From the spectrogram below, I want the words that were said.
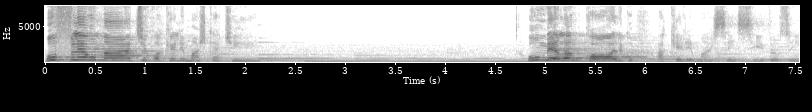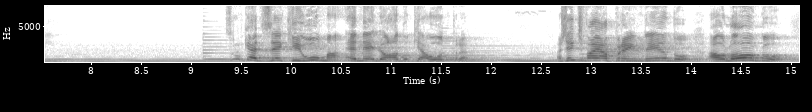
O fleumático, aquele mais quietinho. O melancólico, aquele mais sensívelzinho. Isso não quer dizer que uma é melhor do que a outra. A gente vai aprendendo ao longo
